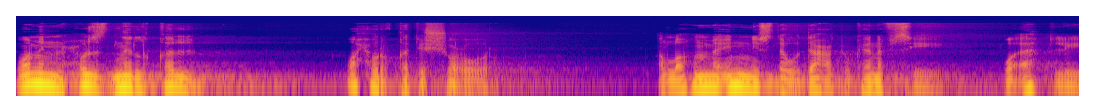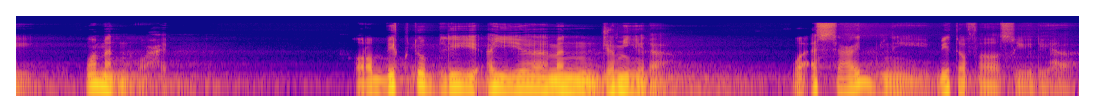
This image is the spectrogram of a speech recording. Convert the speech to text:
ومن حزن القلب، وحرقة الشعور. اللهم إني استودعتك نفسي وأهلي ومن أحب. رب اكتب لي أياما جميلة وأسعدني بتفاصيلها.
